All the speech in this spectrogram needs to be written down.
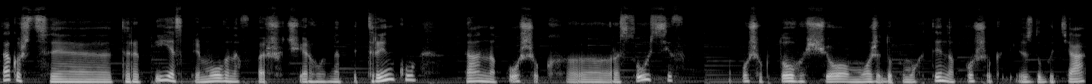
Також це терапія спрямована в першу чергу на підтримку та на пошук ресурсів на пошук того, що може допомогти на пошук здобуття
